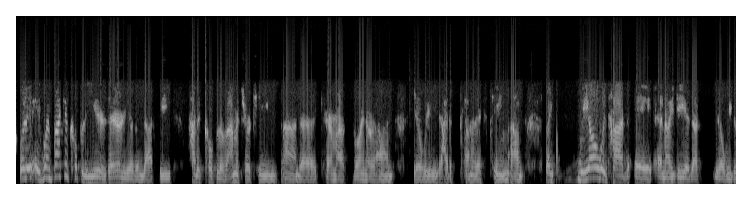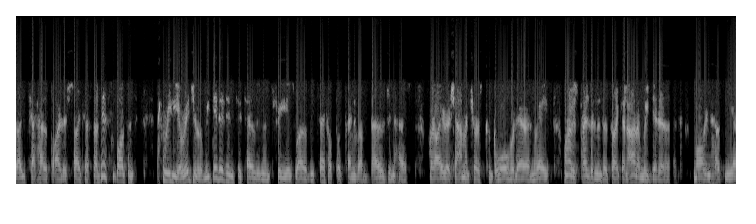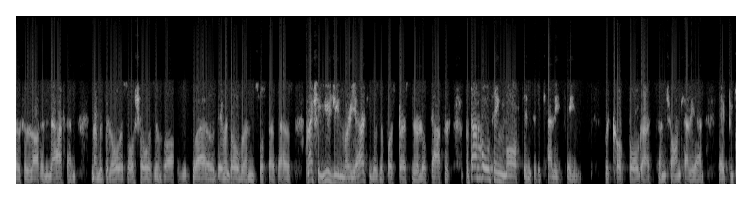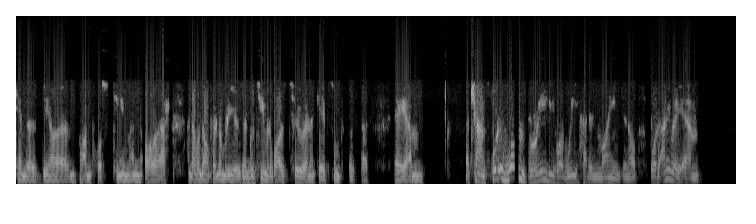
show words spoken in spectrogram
Well, it, it, went back a couple of years earlier than that. We had a couple of amateur teams and uh, Kermark Viner and you know we had a Planet X team and like we always had a an idea that you know we'd like to help Irish cyclists. Now this wasn't really original. We did it in 2003 as well. We set up a kind of a Belgian house where Irish amateurs could go over there and race. When I was president of Cycling Ireland, we did it. Morgan helped me out a lot in that. And remember, Dolores O'Show was involved as well. They went over and sussed out the house. And actually, Eugene Moriarty was the first person who looked after it. But that whole thing morphed into the Kelly team with Kurt Bogaerts and Sean Kelly, it became the the um, An Post team and all of that. And that went on for a number of years. And a good team it was too, and it gave some a, a um a chance, but it wasn't really what we had in mind, you know. But anyway, um,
